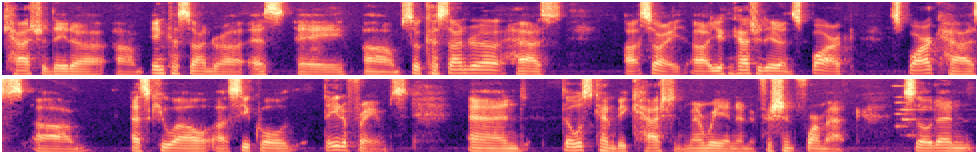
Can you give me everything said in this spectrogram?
cache your data um, in Cassandra as a um, so Cassandra has uh, sorry uh, you can cache your data in Spark. Spark has um, SQL uh, SQL data frames, and those can be cached in memory in an efficient format. So then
